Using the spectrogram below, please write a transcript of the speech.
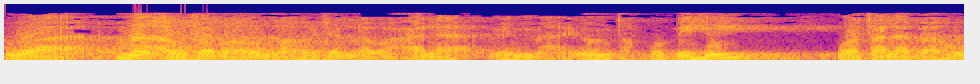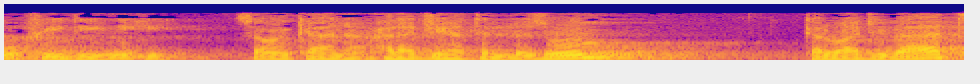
وما أوجبه الله جل وعلا مما ينطق به وطلبه في دينه سواء كان على جهة اللزوم كالواجبات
